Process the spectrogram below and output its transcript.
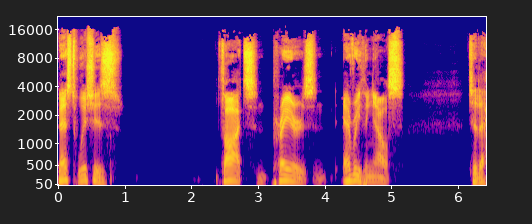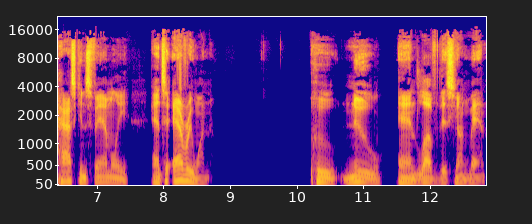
best wishes, thoughts, and prayers, and everything else to the Haskins family and to everyone who knew and loved this young man.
